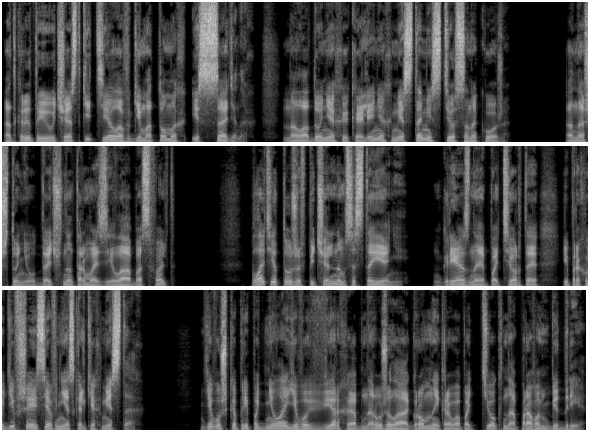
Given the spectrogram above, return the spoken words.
Открытые участки тела в гематомах и ссадинах. На ладонях и коленях местами стесана кожа. Она что, неудачно тормозила об асфальт? Платье тоже в печальном состоянии. Грязное, потертое и прохудившееся в нескольких местах. Девушка приподняла его вверх и обнаружила огромный кровоподтек на правом бедре.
